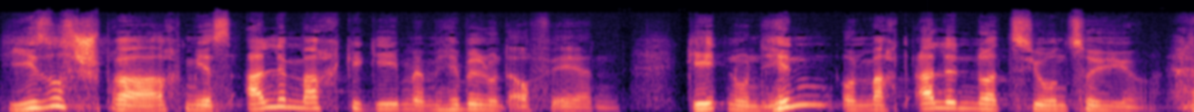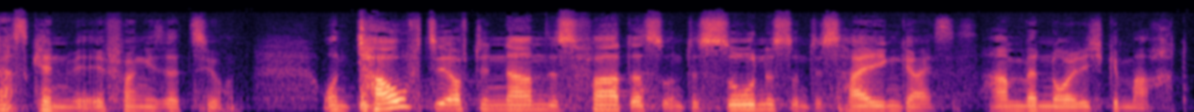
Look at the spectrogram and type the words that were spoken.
Jesus sprach, mir ist alle Macht gegeben im Himmel und auf Erden. Geht nun hin und macht alle Nationen zu Jüngern. Das kennen wir, Evangelisation. Und tauft sie auf den Namen des Vaters und des Sohnes und des Heiligen Geistes. Haben wir neulich gemacht.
